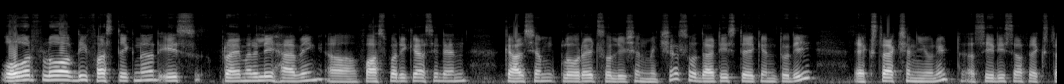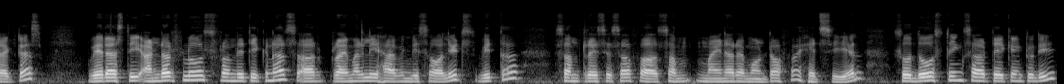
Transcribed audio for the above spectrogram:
Overflow of the first thickener is primarily having uh, phosphoric acid and calcium chloride solution mixture. So, that is taken to the extraction unit a series of extractors whereas the underflows from the thickeners are primarily having the solids with uh, some traces of uh, some minor amount of uh, HCl. So, those things are taken to the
